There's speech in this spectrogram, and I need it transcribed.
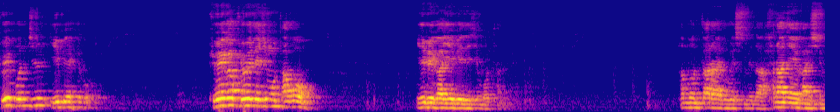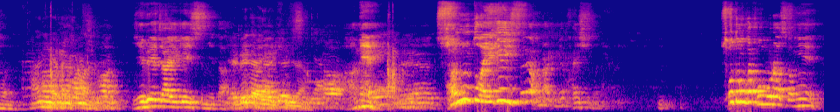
교회 본질 예배 회복이에요. 교회가 교회되지 못하고 예배가 예배되지 못한다. 한번 따라해 보겠습니다. 하나님의 관심은 하나님의 관심은 예배자에게 있습니다. 예배자에게 있습니다. 아멘. 아멘. 성도에게 있어요 하나님의 관심은요. 소돔과 고모라 성이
